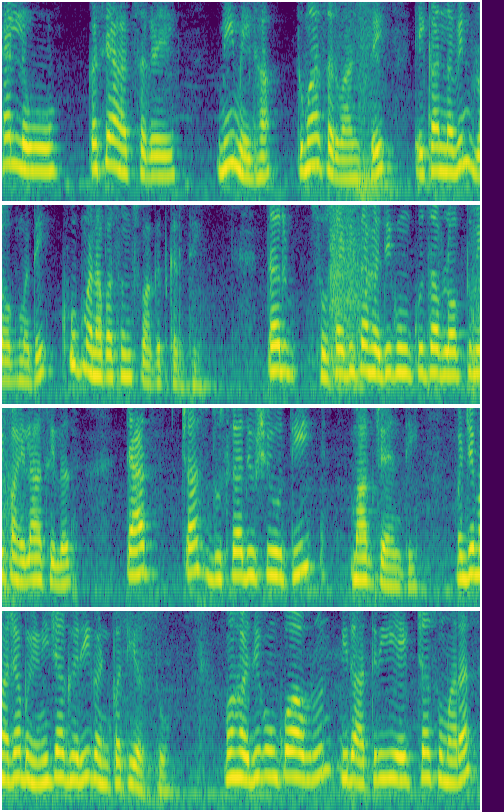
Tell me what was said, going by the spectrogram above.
हॅलो कसे आहात सगळे? मी मेघा तुम्हा सर्वांचे एका नवीन व्लॉगमध्ये खूप मनापासून स्वागत करते. तर सोसायटीचा हळदी कुंकूचा व्लॉग तुम्ही पाहिला असेलच. त्याच्याच दुसऱ्या दिवशी होती माघ जयंती. म्हणजे माझ्या बहिणीच्या घरी गणपती असतो. मग हळदी कुंकू आवरून मी रात्री एकच्या सुमारास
